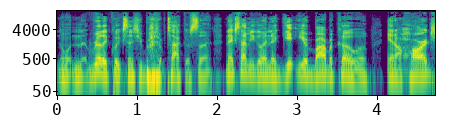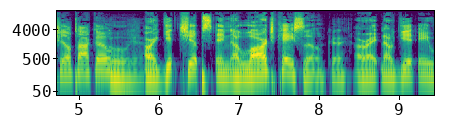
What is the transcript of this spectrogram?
Really quick since you brought up Taco Sun. Next time you go in there, get your barbacoa in a hard shell taco. Oh, yeah. All right, get chips in a large queso. Okay. All right, now get a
